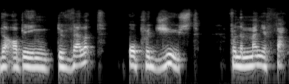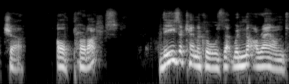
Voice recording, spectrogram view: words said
that are being developed or produced from the manufacture of products, these are chemicals that were not around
